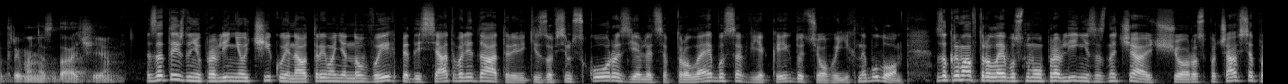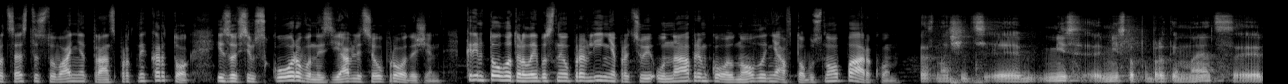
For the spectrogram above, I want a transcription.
отримання здачі. За тиждень управління очікує на отримання нових 50 валідаторів, які зовсім скоро з'являться в тролейбусах, в яких до цього їх не було. Зокрема, в тролейбусному управлінні зазначають, що розпочався процес тестування транспортних карток, і зовсім скоро вони з'являться у продажі. Крім того, тролейбусне управління працює у напрямку оновлення автобусного парку. Значить, е, міс- місто побратим МЕЦ е,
